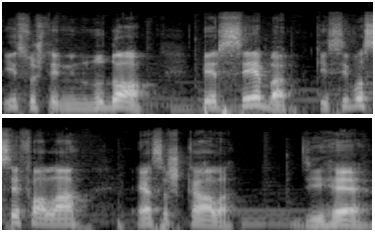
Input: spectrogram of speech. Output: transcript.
e sustenido no Dó. Perceba que se você falar essa escala de Ré,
